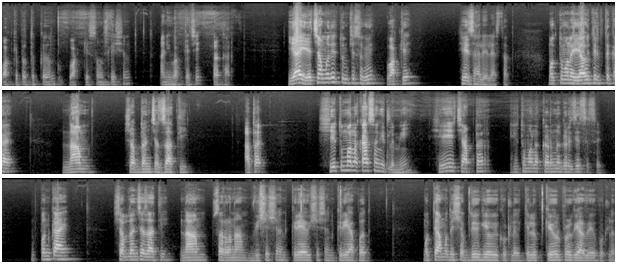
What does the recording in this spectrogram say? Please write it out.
वाक्य पृथक्करण वाक्य संश्लेषण आणि वाक्याचे प्रकार. या याच्यामध्ये तुमचे सगळे वाक्य हे झालेले असतात. मग तुम्हाला या व्यतिरिक्त काय? नाम शब्दांच्या जाती. आता हे तुम्हाला का सांगितलं मी? हे चॅप्टर हे तुम्हाला करणं गरजेचंच आहे. पण काय? शब्दांच्या जाती नाम सर्वनाम विशेषण क्रियाविशेषण क्रियापद. मग त्यामध्ये शब्दयोगी अव्यय कुठलं? केवळ केवळ अवयव कुठलं?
